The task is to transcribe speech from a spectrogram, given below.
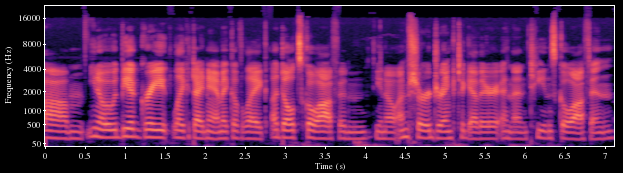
um you know it would be a great like dynamic of like adults go off and you know i'm sure drink together and then teens go off and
